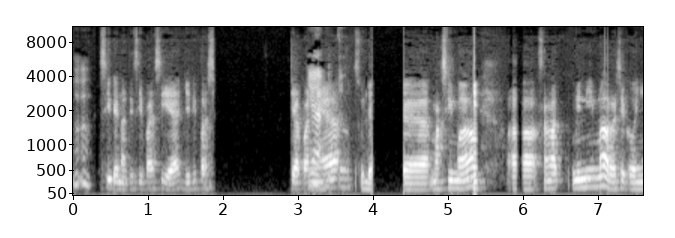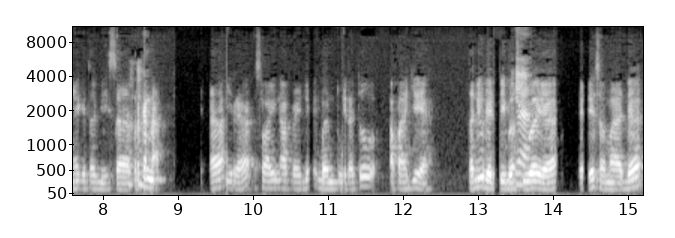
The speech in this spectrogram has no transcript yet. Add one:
mm -mm. dan antisipasi ya. Jadi persiapannya ya, sudah maksimal, uh, sangat minimal resikonya kita bisa terkena ya kira selain APD bantu kita itu apa aja ya? Tadi udah dibahas yeah. dua ya. APD sama ada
